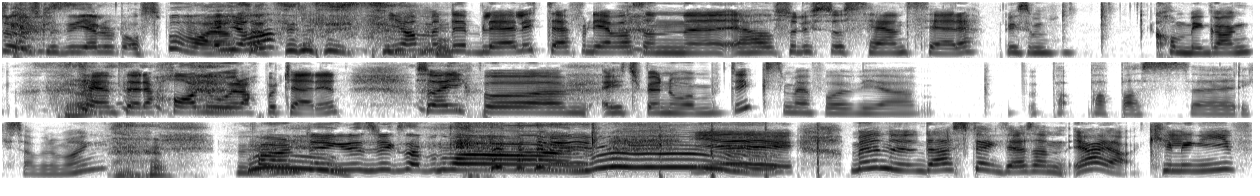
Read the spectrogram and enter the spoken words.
tror jeg du skulle si jeg lurte også på hva jeg har Ja. sett siden sist. Ja, men det ble litt det, fordi jeg var sånn eh, Jeg har også lyst til å se en serie. Liksom komme i gang. Ja. en serie, ha noe å rapportere inn. Så jeg gikk på um, HBO Nova-butikk, som jeg får via pa pappas eh, riksabonnement. Faren til Ingrids riksabonnement! Men der så tenkte jeg sånn Ja ja, Killing Eve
